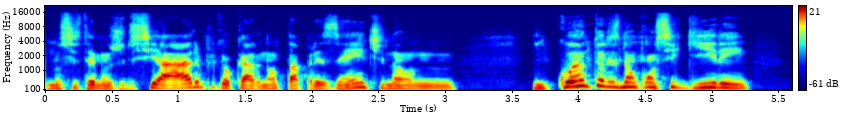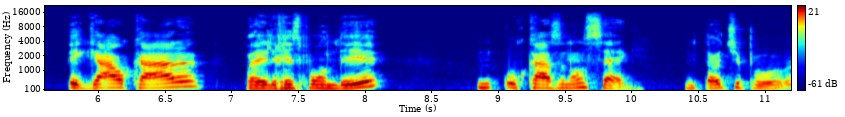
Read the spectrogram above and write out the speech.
no sistema judiciário porque o cara não tá presente não enquanto eles não conseguirem pegar o cara para ele responder o caso não segue então, tipo.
